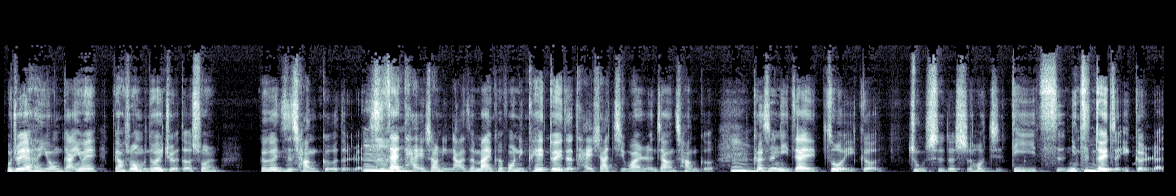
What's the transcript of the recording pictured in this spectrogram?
我觉得也很勇敢，因为比方说我们都会觉得说。哥哥，你是唱歌的人，嗯、你是在台上，你拿着麦克风，你可以对着台下几万人这样唱歌。嗯、可是你在做一个主持的时候，只第一次，你只对着一个人，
